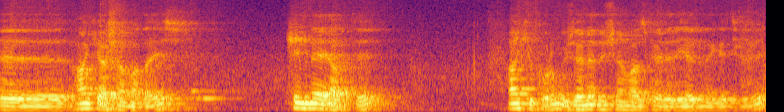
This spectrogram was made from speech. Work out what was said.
eee, hangi aşamadayız? Kim ne yaptı? Hangi kurum üzerine düşen vazifeleri yerine getirdi?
